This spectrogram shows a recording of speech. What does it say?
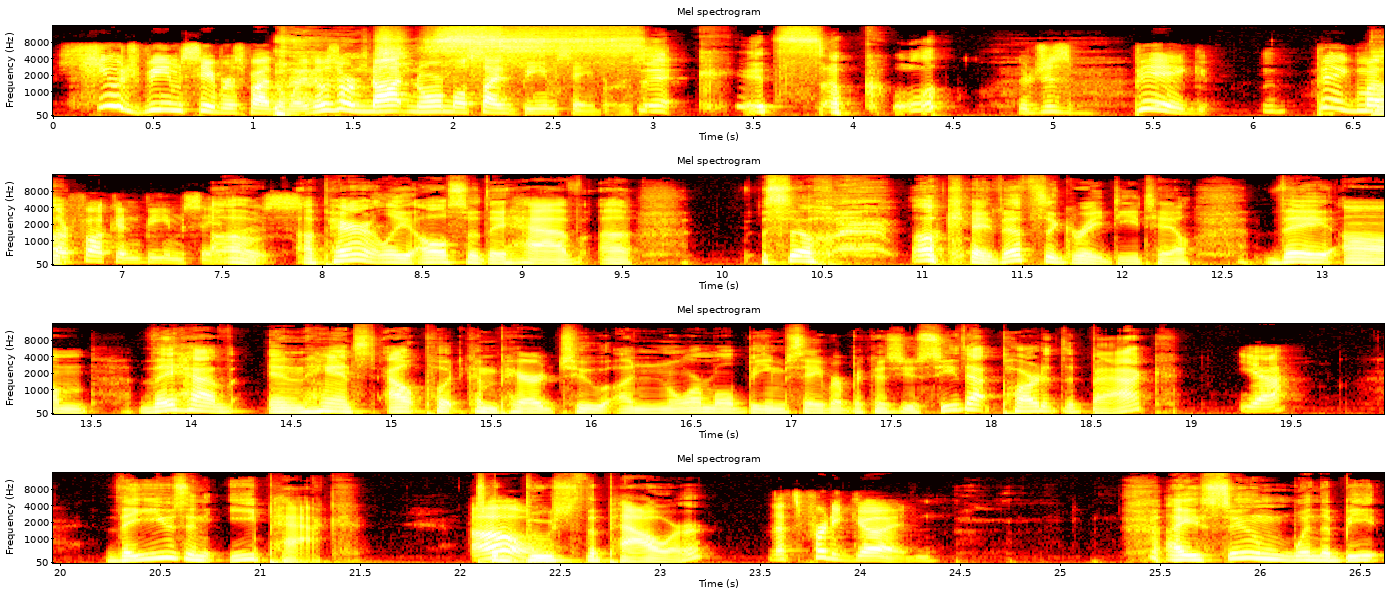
huge beam sabers. By the way, those are not normal sized beam sabers. Sick. It's so cool. They're just big, big motherfucking beam sabers. Oh, sabers. apparently also they have uh so okay, that's a great detail. They um they have enhanced output compared to a normal beam saber because you see that part at the back? yeah. They use an E-pack to Oh, boost the power. that's pretty good. I assume when the beat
